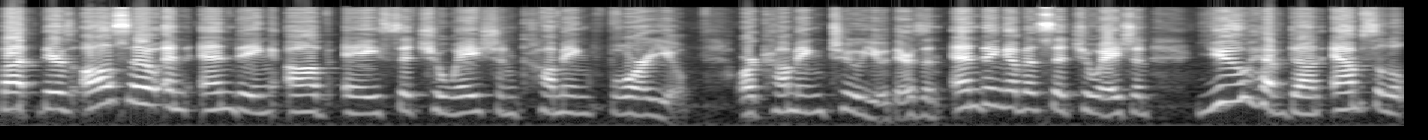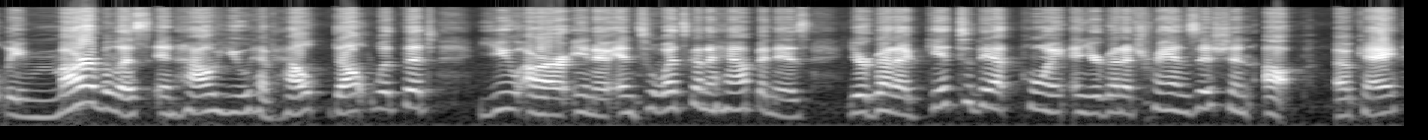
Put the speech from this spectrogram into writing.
But there's also an ending of a situation coming for you or coming to you. There's an ending of a situation. You have done absolutely marvelous in how you have helped dealt with it. You are, you know, and so what's going to happen is you're going to get to that point and you're going to transition up. Okay,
